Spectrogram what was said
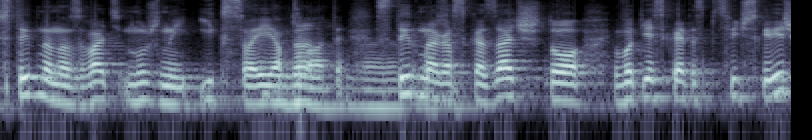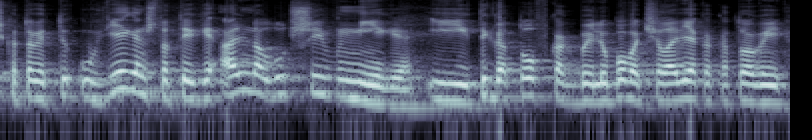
Стыдно назвать нужный X своей Да, оплаты. да, я стыдно рассказать, что вот есть какая-то специфическая вещь, которой ты уверен, что ты реально лучший в мире, и ты готов как бы любого человека, который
